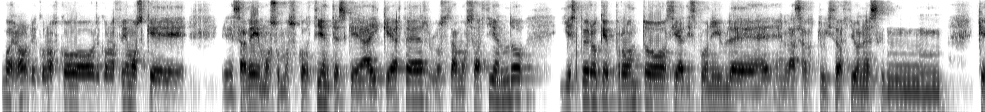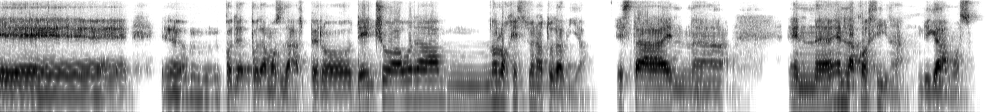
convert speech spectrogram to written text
bueno, reconozco, reconocemos que eh, sabemos, somos conscientes que hay que hacer, lo estamos haciendo, y espero que pronto sea disponible en las actualizaciones mm, que em, podamos dar. Pero de hecho ahora mm, no lo gestiona todavía está en, uh, en, uh, en la cocina, digamos.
